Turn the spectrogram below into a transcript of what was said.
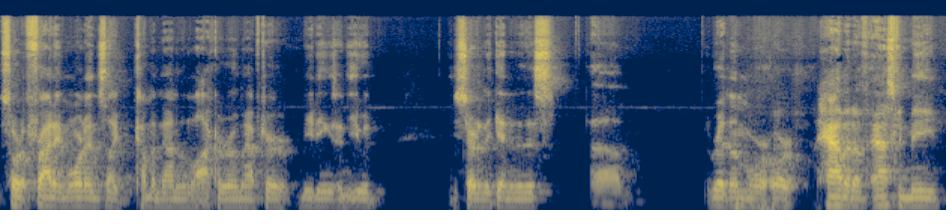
sort of Friday mornings like coming down to the locker room after meetings and you would you started to get into this um, rhythm or, or habit of asking me,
